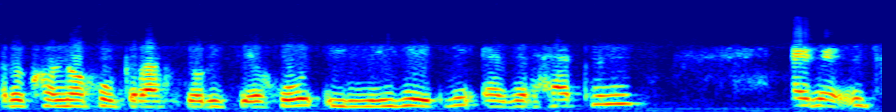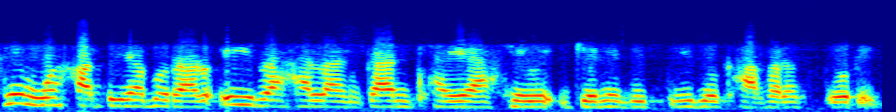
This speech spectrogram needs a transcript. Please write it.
re kgone go kry story sego immediately as it happens. And ntho e nngwe gape ya boraro e iragalang ka ntlha ya ge journalist e ile cover story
